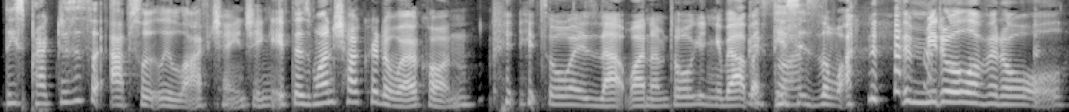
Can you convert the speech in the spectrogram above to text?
These practices are absolutely life changing. If there's one chakra to work on, it's always that one I'm talking about, but This is the one. the middle of it all.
